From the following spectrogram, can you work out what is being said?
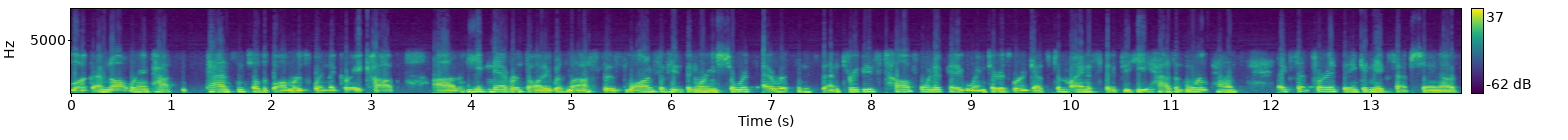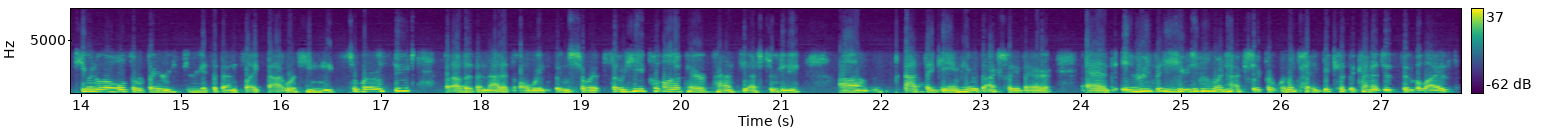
"Look, I'm not wearing pants pants until the Bombers win the Grey Cup. Um, he never thought it would last this long, so he's been wearing shorts ever since then. Through these tough Winnipeg winters where it gets to minus 50, he hasn't worn pants, except for, I think, in the exception of funerals or very serious events like that where he needs to wear a suit. But other than that, it's always been shorts. So he put on a pair of pants yesterday um, at the game. He was actually there, and it was a huge moment actually for Winnipeg because it kind of just symbolized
